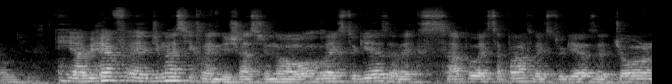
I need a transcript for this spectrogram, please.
coaches. Yeah, we have uh, gymnastic language, as you know, legs together, legs up, legs apart, legs together, turn,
